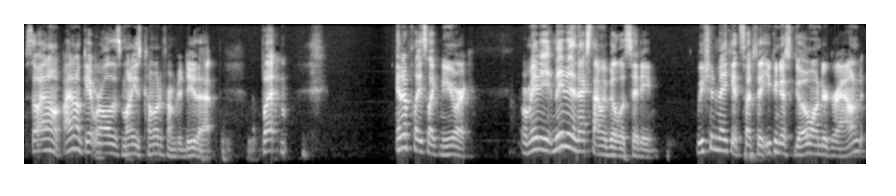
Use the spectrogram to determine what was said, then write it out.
So I don't. I don't get where all this money is coming from to do that. But in a place like New York, or maybe maybe the next time we build a city, we should make it such that you can just go underground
